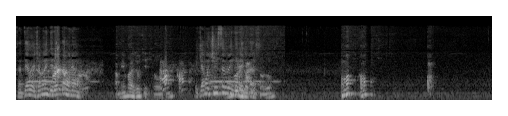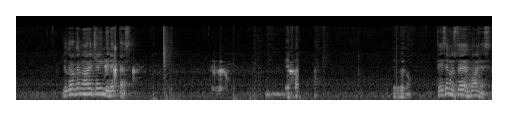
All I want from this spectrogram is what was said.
Santiago, ¿echamos indirectas o no? A mí me pareció chistoso. ¿Cómo? ¿Cómo? ¿Echamos chistes o indirectas? ¿Cómo? ¿Cómo? Yo creo que es mejor echar indirectas. ¿Qué dicen ustedes, jóvenes?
